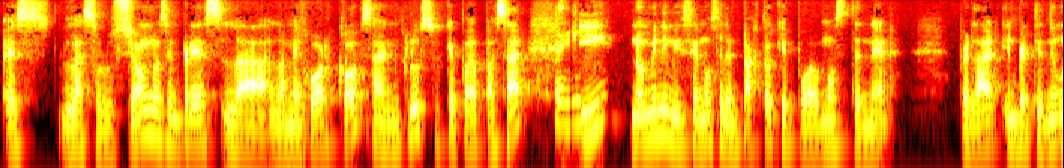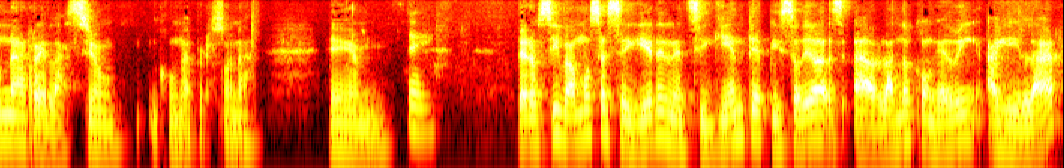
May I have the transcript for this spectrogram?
es la solución, no siempre es la, la mejor cosa incluso que pueda pasar. Sí. Y no minimicemos el impacto que podemos tener, ¿verdad? Invirtiendo en una relación con una persona. Em, Sí. pero sí, vamos a seguir en el siguiente episodio hablando con Edwin Aguilar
